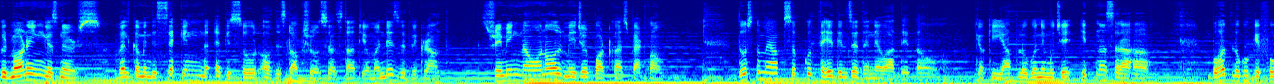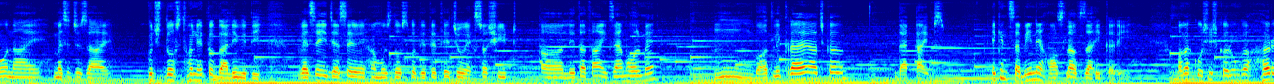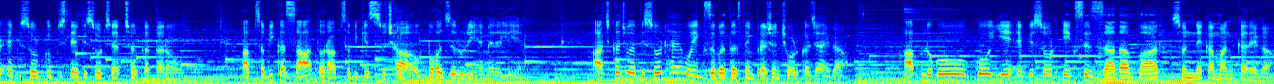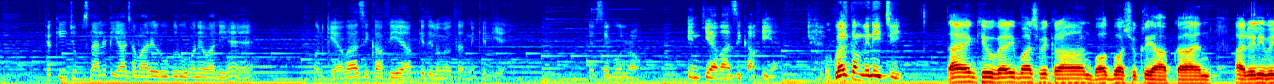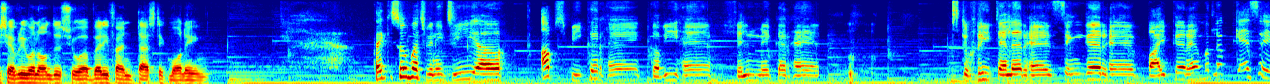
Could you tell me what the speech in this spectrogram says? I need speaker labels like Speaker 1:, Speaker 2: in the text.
Speaker 1: Good morning, listeners. Welcome in the second episode of this talk show, Self Start Your Mondays with Vikrant, streaming now on all major podcast platform. दोस्तों मैं आप सबको तहे दिल से धन्यवाद देता हूँ क्योंकि आप लोगों ने मुझे इतना सराहा बहुत लोगों के फ़ोन आए मैसेजेस आए कुछ दोस्तों ने तो गाली भी दी वैसे ही जैसे हम उस दोस्त को देते थे जो एक्स्ट्रा शीट लेता था एग्ज़ाम हॉल में hmm, बहुत लिख रहा है आजकल दैट टाइप्स लेकिन सभी ने हौसला अफजाई करी। और मैं कोशिश करूँगा हर एपिसोड को पिछले एपिसोड से अच्छा करता रहूँ। आप सभी का साथ और आप सभी के सुझाव बहुत ज़रूरी है मेरे लिए। आज का जो एपिसोड है, वो एक ज़बरदस्त इम्प्रेशन छोड़कर जाएगा। आप लोगों को ये एपिसोड एक से ज़्यादा बार सुनने का मन करेगा। क्योंकि जो पर्सनैलिटी आज हमारे रूबरू होने वाली है, उनकी आवाज़ ही काफ़ी है आपके दिलों में उतरने के लिए। फिर से बोल रहा हूँ। इनकी आवाज़ ही काफ़ी है। Welcome Vineet ji.
Speaker 2: Thank you very much Vikrant बहुत बहुत शुक्रिया आपका। And I really wish everyone on this show a very fantastic morning
Speaker 1: thank you so much Vineet ji uh, आप स्पीकर हैं कवि हैं फ़िल्म मेकर हैं स्टोरी टेलर है सिंगर है बाइकर है मतलब कैसे?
